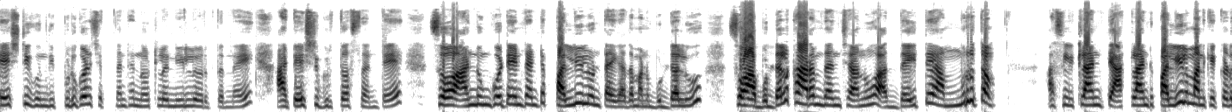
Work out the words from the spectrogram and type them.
టేస్టీగా ఉంది. ఇప్పుడు కూడా చెప్తుంటే నోట్లో నీళ్ళు ఊరుతున్నాయి. ఆ టేస్ట్ గుర్తొస్తుంటే. సో అండ్ ఇంకోటి ఏంటంటే పల్లీలు ఉంటాయి కదా మన బుడ్డలు. సో ఆ బుడ్డల కారం దంచాను. అదైతే అమృతం. అసలు ఇట్లాంటి అట్లాంటి పల్లీలు మనకి ఇక్కడ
